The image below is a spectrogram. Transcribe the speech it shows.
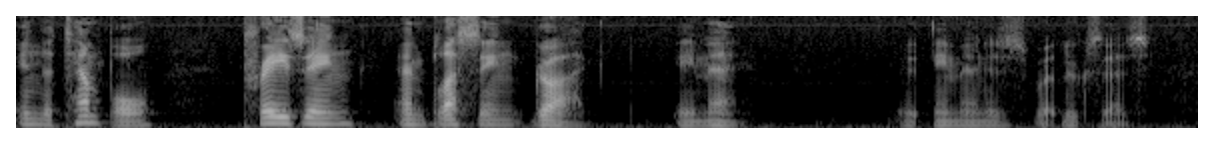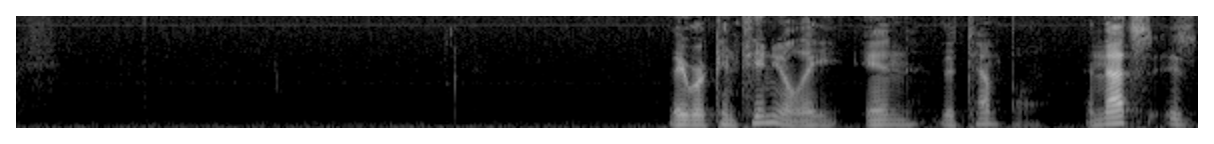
in the temple, praising and blessing God. Amen. Amen is what Luke says. They were continually in the temple. And that's is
